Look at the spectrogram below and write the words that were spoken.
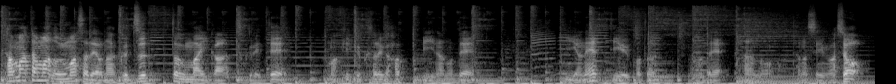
たまたまのうまさではなくずっとうまいが作れて、まあ、結局それがハッピーなのでいいよねっていうことなのであの楽しみましょう。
